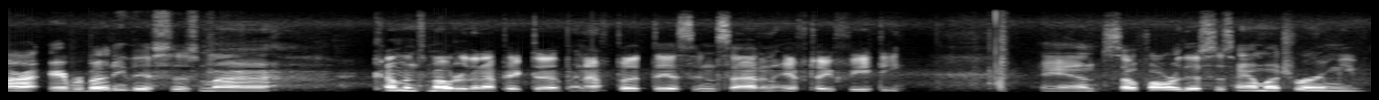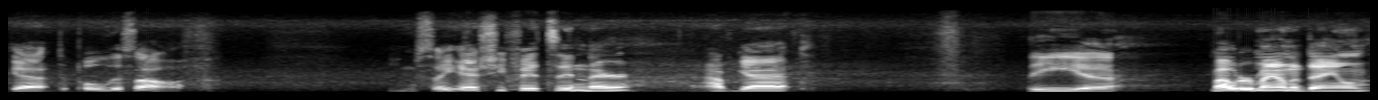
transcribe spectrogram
Alright everybody, this is my Cummins motor that I picked up and I've put this inside an F-250 and so far this is how much room you've got to pull this off. You can see how she fits in there. I've got the uh, motor mounted down.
